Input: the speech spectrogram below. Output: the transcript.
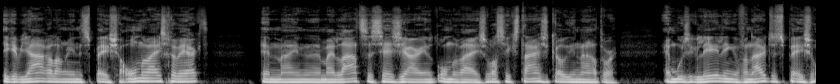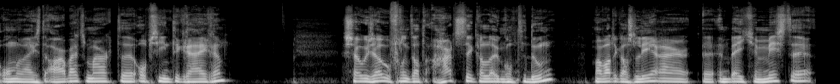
Ik heb jarenlang in het speciaal onderwijs gewerkt. En mijn, mijn laatste zes jaar in het onderwijs was ik stagecoördinator. En moest ik leerlingen vanuit het speciaal onderwijs de arbeidsmarkt op zien te krijgen. Sowieso vond ik dat hartstikke leuk om te doen. Maar wat ik als leraar eh, een beetje miste,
